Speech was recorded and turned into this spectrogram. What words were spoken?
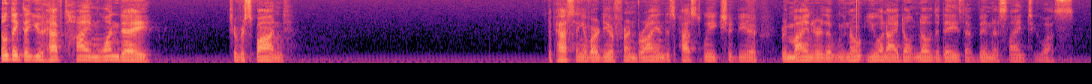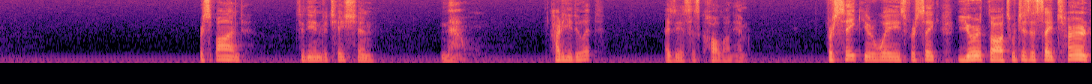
Don't think that you have time one day to respond. The passing of our dear friend Brian this past week should be a reminder that we know, you and I don't know the days that have been assigned to us. Respond to the invitation now. How do you do it? Isaiah says, call on him. Forsake your ways, forsake your thoughts, which is to say, turn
